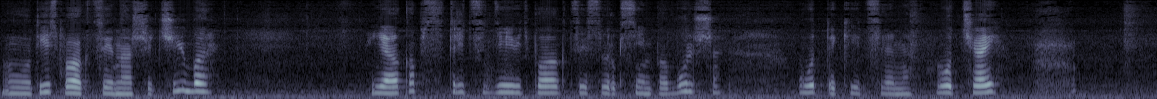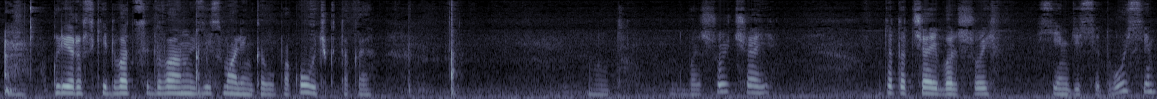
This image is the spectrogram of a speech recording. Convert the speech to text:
Вот. Есть по акции наши Чиба. Якобс 39 по акции, 47 побольше. Вот такие цены. Вот чай Клеровский 22. Ну, здесь маленькая упаковочка такая. Вот. большой чай. Вот этот чай большой 78.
